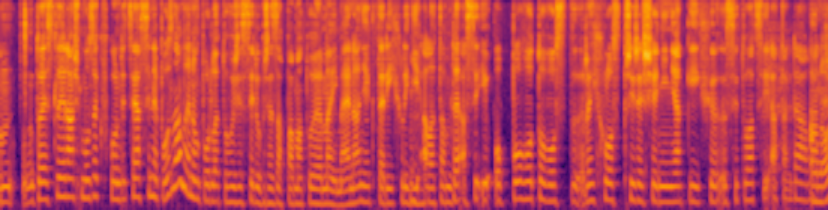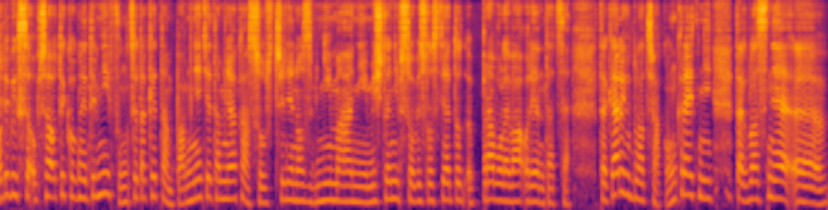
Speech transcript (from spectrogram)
um, to jestli je náš mozek v kondici, asi nepoznáme jenom podle toho, že si dobře zapamatujeme jména některých lidí, mm. ale tam jde asi i o pohotovost, rychlost při řešení nějakých eh, situací a tak dále. Ano, kdybych se opřel o ty kognitivní funkce, tak je tam paměť, je tam nějaká soustředěnost, vnímání, myšlení v souvislosti, je to pravolevá orientace. Tak já, bych byla třeba konkrétní, tak vlastně eh,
